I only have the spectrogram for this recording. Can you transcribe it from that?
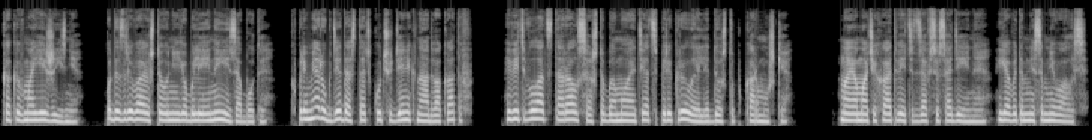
как и в моей жизни. Подозреваю, что у нее были иные заботы. К примеру, где достать кучу денег на адвокатов. Ведь Влад старался, чтобы мой отец перекрыл Элли доступ к кормушке. Моя мачеха ответит за все содеянное, я в этом не сомневалась.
